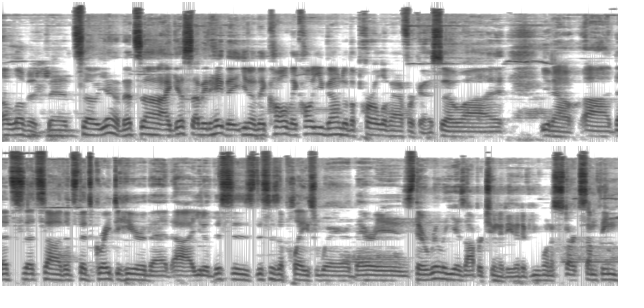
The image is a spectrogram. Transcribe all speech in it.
I love it, man. So yeah, that's uh I guess I mean hey they you know they call they call Uganda the pearl of Africa. So uh you know, uh that's that's uh that's that's great to hear that uh you know this is this is a place where there is there really is opportunity that if you want to start something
